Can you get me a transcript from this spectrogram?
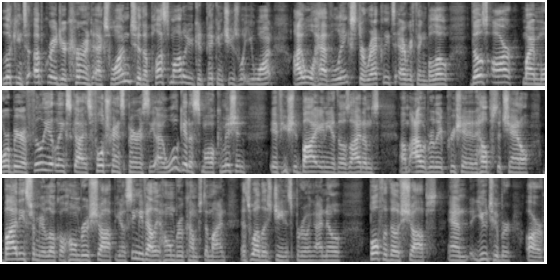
looking to upgrade your current X1 to the Plus model, you could pick and choose what you want. I will have links directly to everything below. Those are my More Beer affiliate links, guys. Full transparency. I will get a small commission if you should buy any of those items. Um, I would really appreciate it. It helps the channel. Buy these from your local homebrew shop. You know, Simi Valley Homebrew comes to mind, as well as Genus Brewing. I know both of those shops and YouTuber are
